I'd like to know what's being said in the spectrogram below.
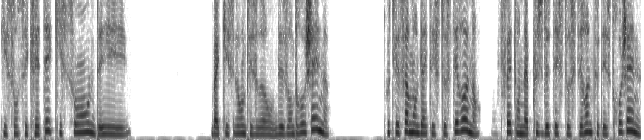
qui sont sécrétées, qui sont des, bah, qui sont des, androgènes. Toutes les femmes ont de la testostérone. En fait, on a plus de testostérone que d'estrogène.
